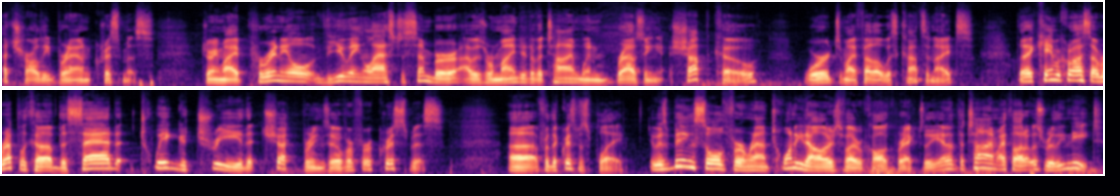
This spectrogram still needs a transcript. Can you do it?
A Charlie Brown Christmas. During my perennial viewing last December, I was reminded of a time when browsing Shopko, word to my fellow Wisconsinites, that I came across a replica of the sad twig tree that Chuck brings over for Christmas, uh, for the Christmas play. It was being sold for around $20, if I recall correctly, and at the time I thought it was really neat.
